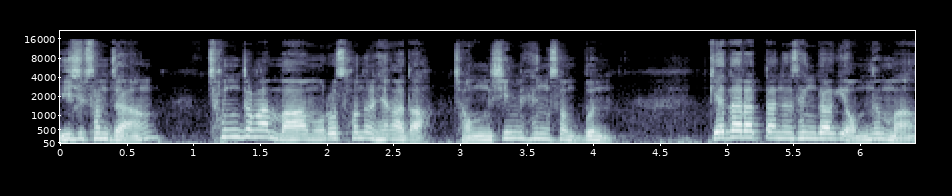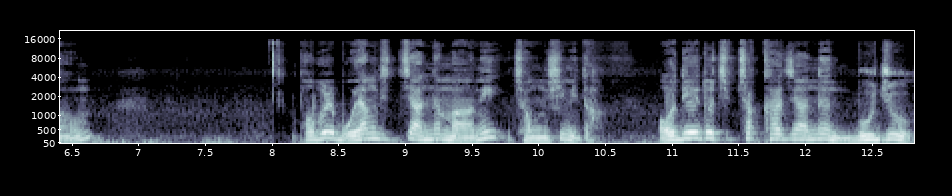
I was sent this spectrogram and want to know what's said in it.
23장 청정한 마음으로 선을 행하다. 정심 행선분. 깨달았다는 생각이 없는 마음. 법을 모양 짓지 않는 마음이 정심이다. 어디에도 집착하지 않는 무주.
